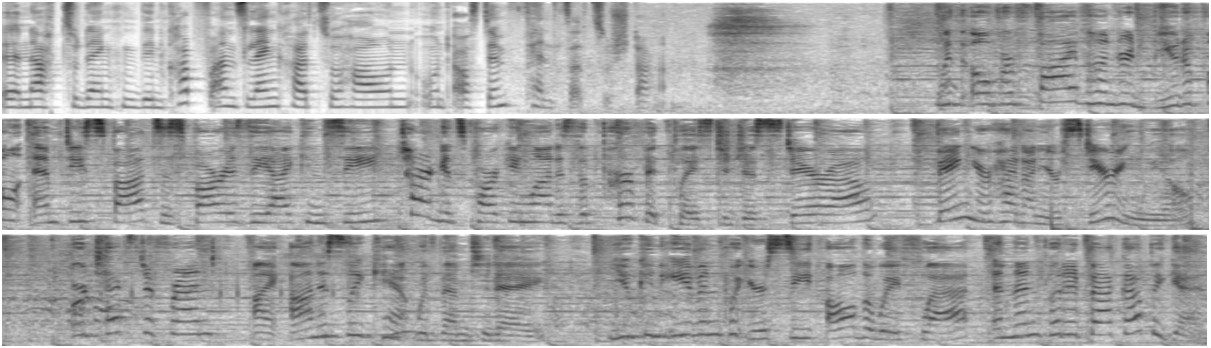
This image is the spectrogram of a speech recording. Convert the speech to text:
äh, nachzudenken, den Kopf ans Lenkrad zu hauen und aus dem Fenster zu starren. Over 500 beautiful empty spots as far as the eye can see, Target's parking lot is the perfect place to just stare out, bang your head on your steering wheel, or text a friend, I honestly can't with them today. You can even put your seat all the way flat and then put it back up again.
